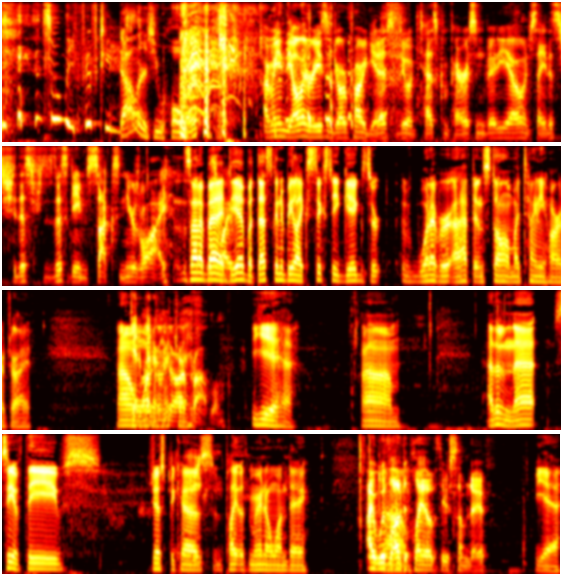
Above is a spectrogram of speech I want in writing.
It's only fifteen dollars, you whore. I mean, the only reason Jordan probably get us to do a test comparison video and say this this this game sucks and here's why. It's not a bad That's why- idea, but that's going to be like 60 gigs or whatever I have to install on my tiny hard drive. I don't Get a want- Welcome to hard our problem. Yeah. Um. Other than that, Sea of Thieves, just because play it with Marino one day. I would love to Um, play it with you someday. Yeah.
